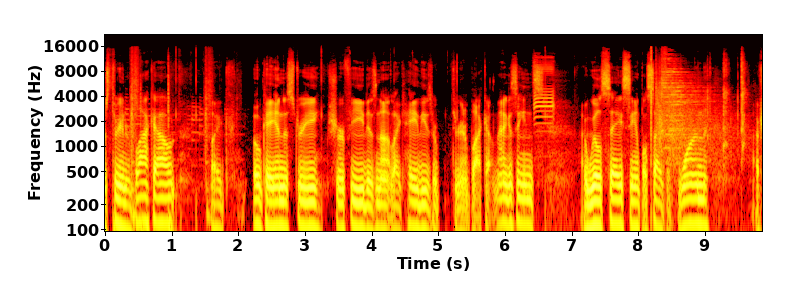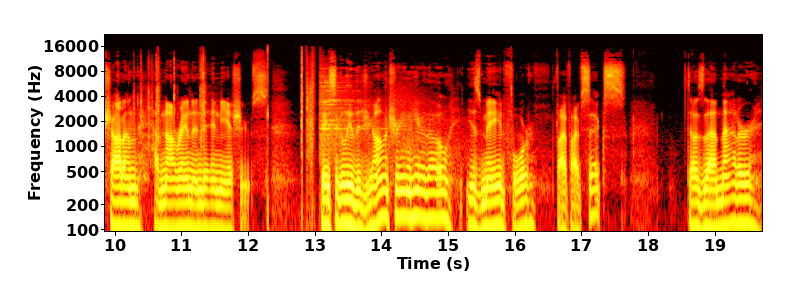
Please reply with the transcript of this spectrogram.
as 300 blackout, like Okay Industry, SureFeed is not like, hey, these are 300 blackout magazines. I will say sample size of one. I've shot them, have not ran into any issues. Basically, the geometry in here though is made for 556. Does that matter?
